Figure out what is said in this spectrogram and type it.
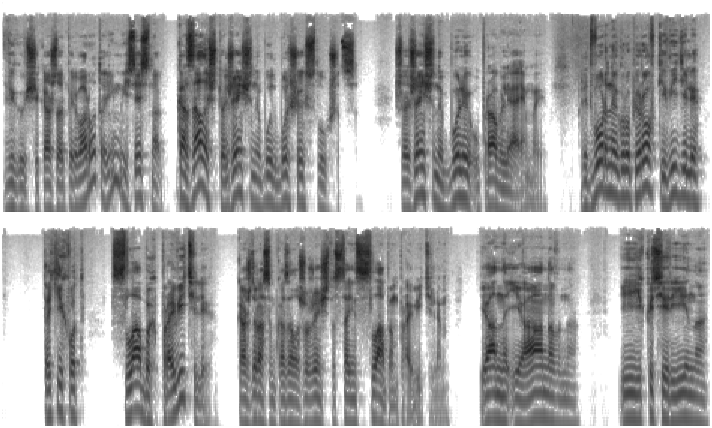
двигающей каждого переворота, им, естественно, казалось, что женщины будут больше их слушаться, что женщины более управляемые. Придворные группировки видели таких вот слабых правителей, каждый раз им казалось, что женщина станет слабым правителем, и Анна Иоанновна, и Екатерина,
